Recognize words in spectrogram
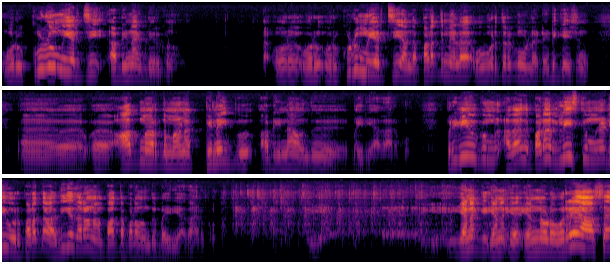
ஒரு குழு முயற்சி அப்படின்னா இப்படி இருக்கணும். ஒரு ஒரு ஒரு குழு முயற்சி அந்த படத்து மேலே ஒவ்வொருத்தருக்கும் உள்ள டெடிகேஷன் ஆத்மார்த்தமான பிணைப்பு அப்படின்னா வந்து பைரியாக தான் இருக்கும். ப்ரிவியூவுக்கு மு அதாவது படம் ரிலீஸ்க்கு முன்னாடி ஒரு படத்தை அதிக தரம் நான் பார்த்த படம் வந்து பைரியா தான் இருக்கும். எனக்கு என எ- என்னோட ஒரே ஆசை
